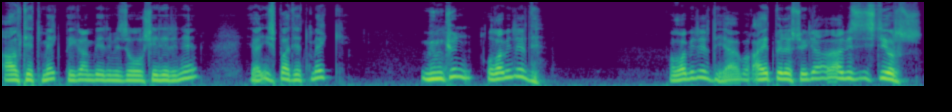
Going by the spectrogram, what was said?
alt etmek, Peygamberimize o şeylerini yani ispat etmek mümkün olabilirdi. Olabilirdi ya. Bak, ayet böyle söylüyor. "Aa, Biz istiyoruz.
